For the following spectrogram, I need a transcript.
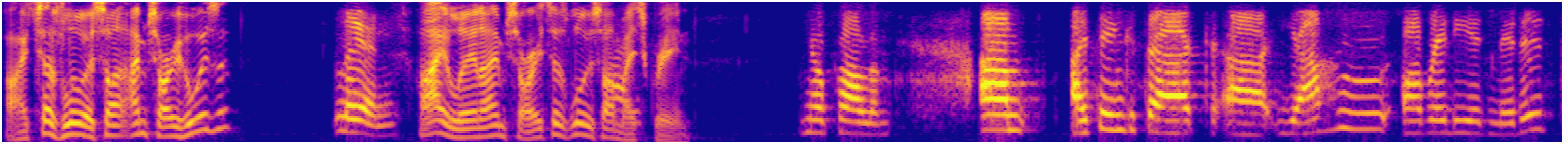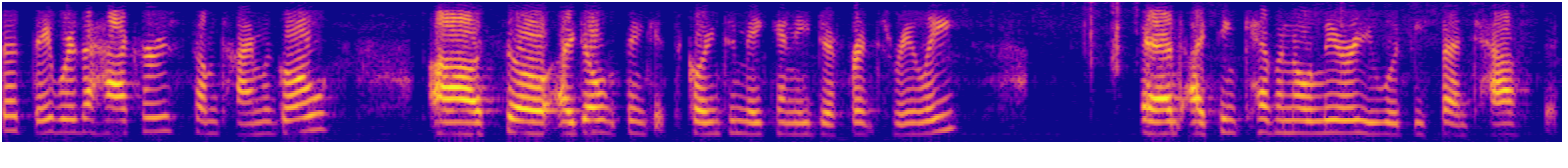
Oh, it says Lewis on. I'm sorry, who is it? Lynn. Hi, Lynn. I'm sorry. It says Lewis on my screen. No problem. Um, I think that uh, Yahoo already admitted that they were the hackers some time ago. Uh, so I don't think it's going to make any difference, really. And I think Kevin O'Leary would be fantastic.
